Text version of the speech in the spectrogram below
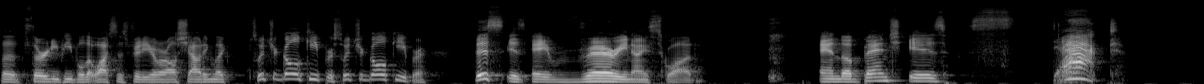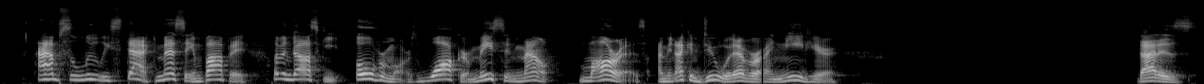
the 30 people that watch this video are all shouting like, switch your goalkeeper, switch your goalkeeper. This is a very nice squad and the bench is stacked. absolutely stacked. Messi, Mbappe, Lewandowski, Overmars, Walker, Mason Mount, Mahrez. I mean, I can do whatever I need here. That is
